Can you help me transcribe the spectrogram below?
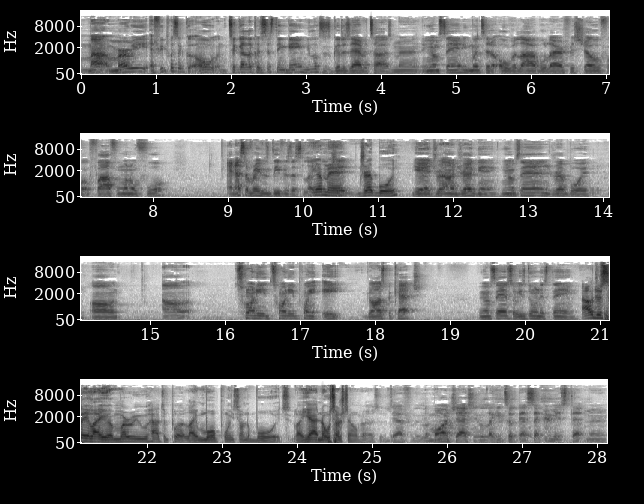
my Murray, if he puts a oh, together consistent game, he looks as good as advertised, man. You know what I'm saying? He went to the old reliable Larry Fitzgerald for five for 104, and that's a Ravens defense that's like yeah, legit. man, Dread Boy. Yeah, on uh, Dread Gang. You know what I'm saying? Dread Boy. Um, um, 20, 20.8 yards per catch. You know what I'm saying? So he's doing his thing. I would just say like Murray had to put like more points on the boards. Like he had no touchdown passes. Definitely. Lamar Jackson looked like he took that second year step, man.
